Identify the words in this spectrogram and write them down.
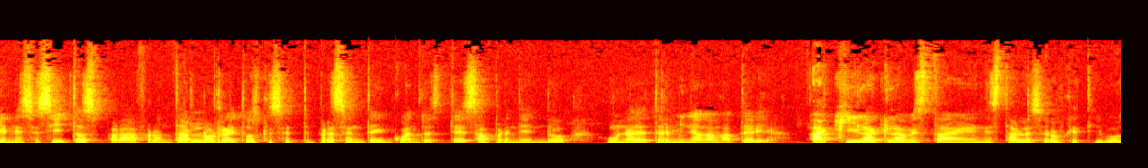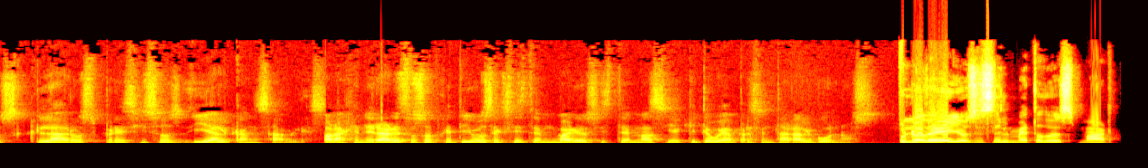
que necesitas para afrontar los retos que se te presenten cuando estés aprendiendo una determinada materia. Aquí la clave está en establecer objetivos claros, precisos y alcanzables. Para generar esos objetivos existen varios sistemas y aquí te voy a presentar algunos. Uno de ellos es el método SMART.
